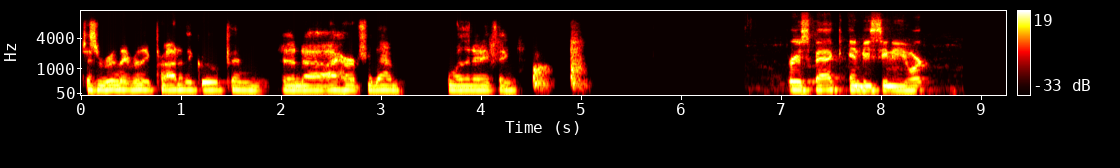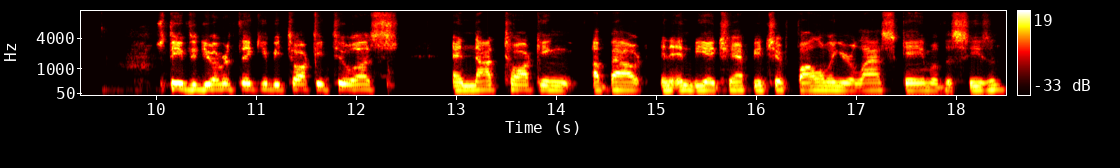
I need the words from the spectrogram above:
just really, really proud of the group, and and uh, I hurt for them more than anything. Bruce Beck, NBC New York. Steve, did you ever think you'd be talking to us and not talking about an NBA championship following your last game of the season?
